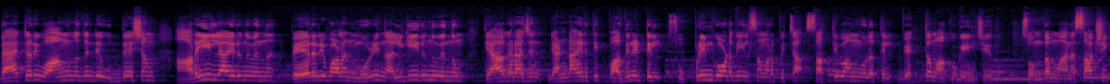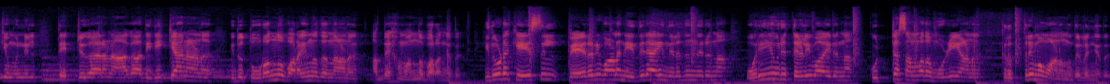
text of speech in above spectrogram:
ബാറ്ററി വാങ്ങുന്നതിന്റെ ഉദ്ദേശം അറിയില്ലായിരുന്നുവെന്ന് പേരറിവാളൻ മൊഴി നൽകിയിരുന്നുവെന്നും ത്യാഗരാജൻ രണ്ടായിരത്തി പതിനെട്ടിൽ സുപ്രീം കോടതിയിൽ സമർപ്പിച്ച സത്യവാങ്മൂലത്തിൽ വ്യക്തമാക്കുകയും ചെയ്തു. സ്വന്തം മനസാക്ഷിക്ക് മുന്നിൽ തെറ്റുകാരനാകാതിരിക്കാനാണ് ഇത് തുറന്നു പറയുന്നതെന്നാണ് അദ്ദേഹം അന്ന് പറഞ്ഞത്. ഇതോടെ കേസിൽ പേരറിവാളനെതിരായി നിലനിന്നിരുന്ന ഒരേ ഒരു തെളിവായിരുന്ന കുറ്റസമ്മത മൊഴിയാണ് കൃത്രിമമാണെന്ന് തെളിഞ്ഞത്.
